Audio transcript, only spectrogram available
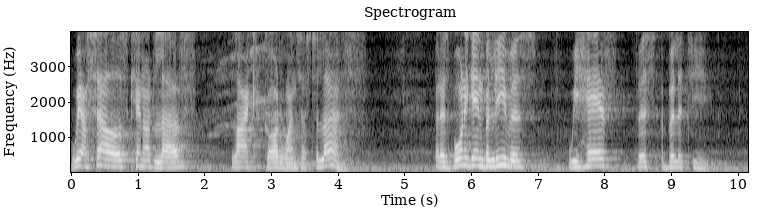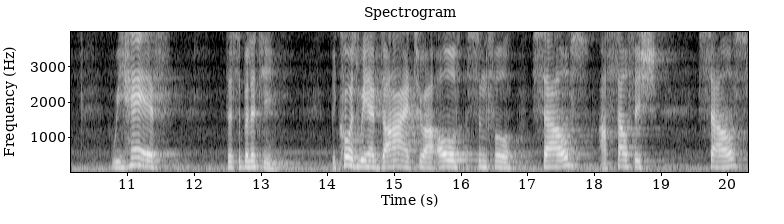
we ourselves cannot love like God wants us to love. But as born again believers, we have this ability. We have this ability because we have died to our old sinful selves, our selfish selves,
